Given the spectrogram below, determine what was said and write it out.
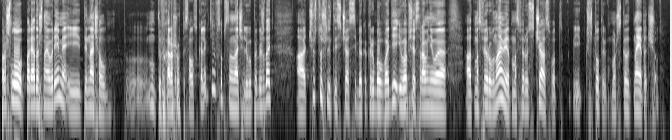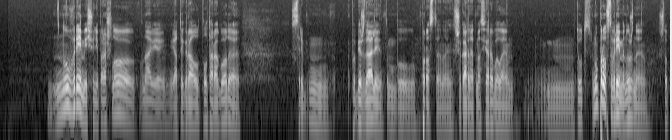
Прошло порядочное время, и ты начал, э, ну, ты хорошо вписался в коллектив, собственно, начали вы побеждать. А чувствуешь ли ты сейчас себя как рыба в воде? И вообще, сравнивая атмосферу в Нави атмосферу сейчас, вот и что ты можешь сказать на этот счет? Ну, время еще не прошло. В Нави я отыграл полтора года. Побеждали, там был просто шикарная атмосфера была. Тут ну, просто время нужно, чтобы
